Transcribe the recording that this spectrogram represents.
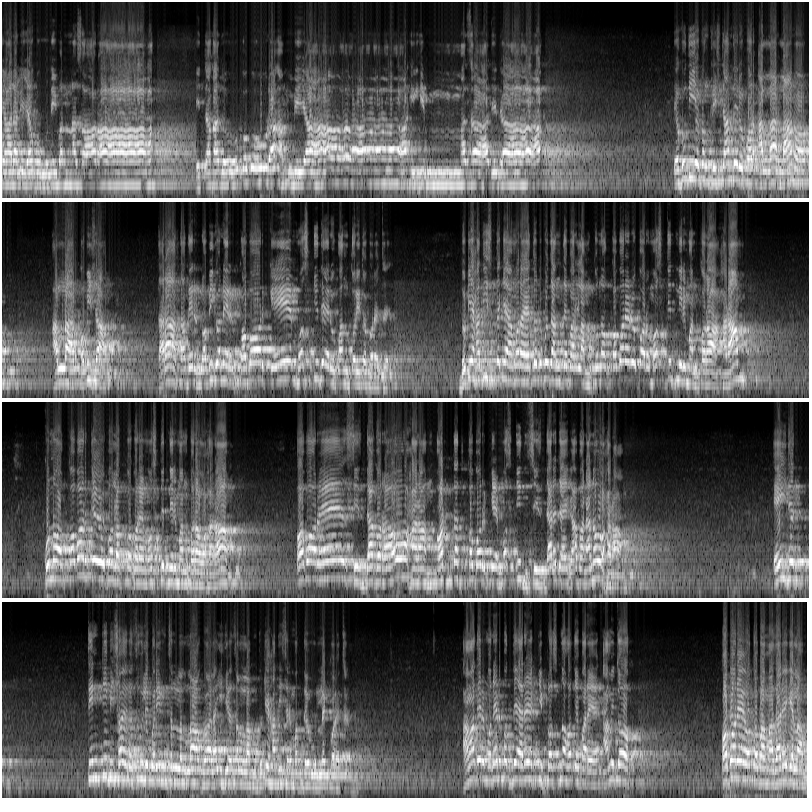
ইহুদি এবং খ্রিস্টানদের উপর আল্লাহর লানত, আল্লাহর অভিশাপ, তারা তাদের নবীগণের কবরকে মসজিদে রূপান্তরিত করেছে। দুটি হাদিস থেকে আমরা এতটুকু জানতে পারলাম, কোন কবরের উপর মসজিদ নির্মাণ করা হারাম, কোন কবরকে উপলক্ষ করে মসজিদ নির্মাণ করাও হারাম। কবরে সিজদা করাও হারাম। অর্থাৎ কবরকে মসজিদ, সিজদার জায়গা বানানো হারাম। এই যে তিনটি বিষয় রসুল করিম সাল্লাম দুটি হাদিসের মধ্যে উল্লেখ করেছেন। আমাদের মনের মধ্যে আরও একটি প্রশ্ন হতে পারে, আমি তো কবরে অথবা মাজারে গেলাম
